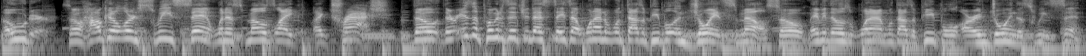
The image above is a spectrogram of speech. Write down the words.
odor. So how can it learn Sweet Scent when it smells like like trash? Though there is a Pokédex entry that states that 1 out of 1,000 people enjoy its smell, so maybe those 1 out of 1,000 people are enjoying the Sweet Scent.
